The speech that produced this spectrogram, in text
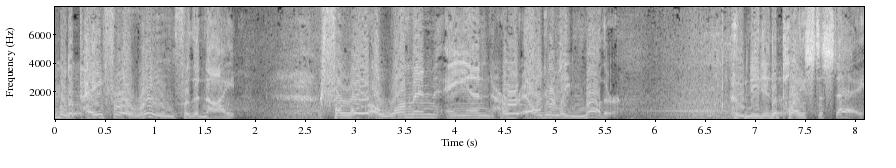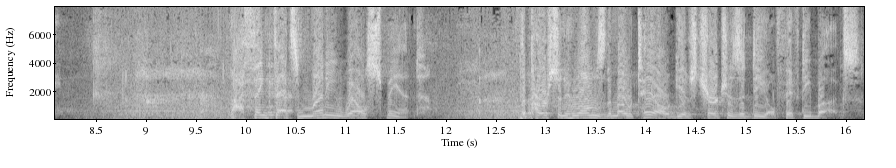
able to pay for a room for the night for a woman and her elderly mother who needed a place to stay. I think that's money well spent. The person who owns the motel gives churches a deal, 50 bucks.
